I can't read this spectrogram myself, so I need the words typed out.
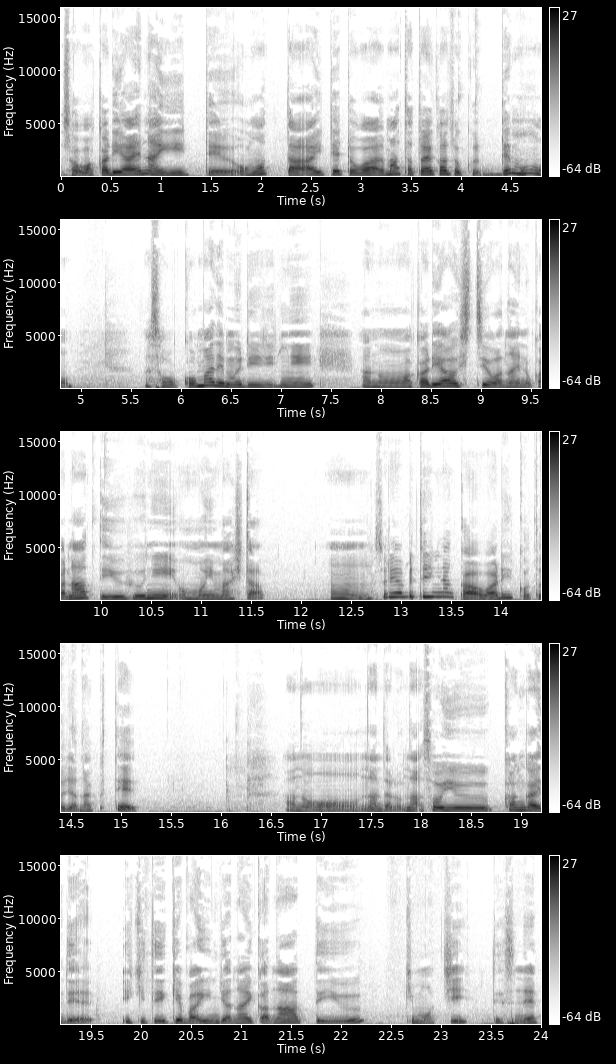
そう分かり合えないって思った相手とはまあたとえ家族でもそこまで無理にあの分かり合う必要はないのかなっていうふうに思いました。うん、それは別になんか悪いことじゃなくてあのなんだろうなそういう考えで生きていけばいいんじゃないかなっていう気持ちですね。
